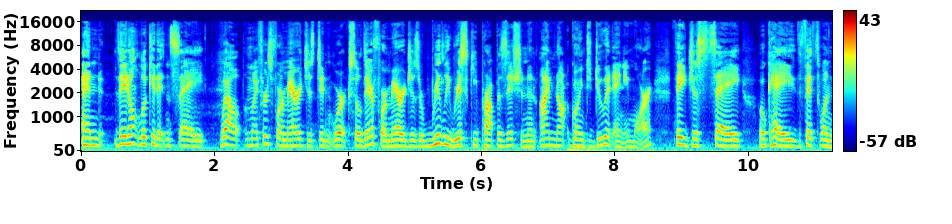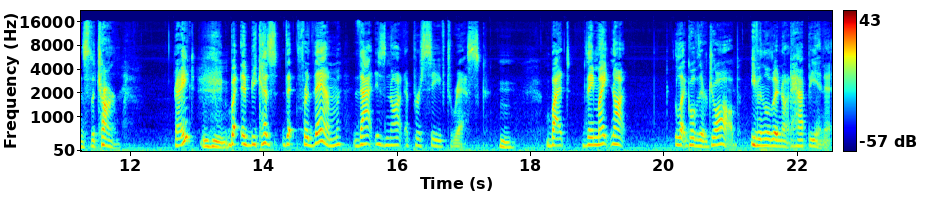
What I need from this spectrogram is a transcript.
And they don't look at it and say, well, my first four marriages didn't work, so therefore marriage is a really risky proposition and I'm not going to do it anymore. They just say, okay, the fifth one's the charm right? Mm-hmm. But uh, because th- for them, that is not a perceived risk. Hmm. But they might not let go of their job, even though they're not happy in it,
